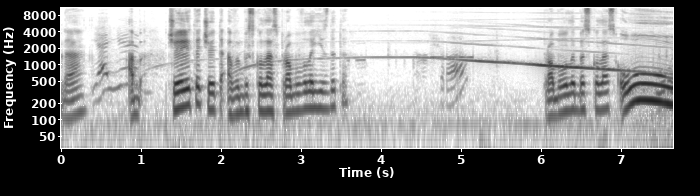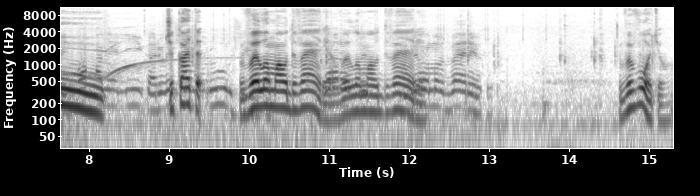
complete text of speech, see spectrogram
Да? Я еду. А б... чуєте, чуєте, а ви без колес пробували їздити? Пробували без колес? Оу! Чекайте, Виламав двері, виламав двері. Виламав двері. Виводь його.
